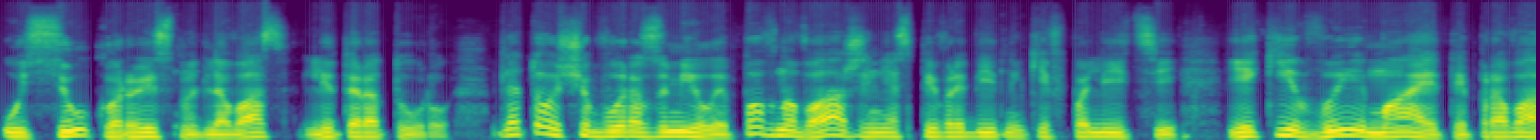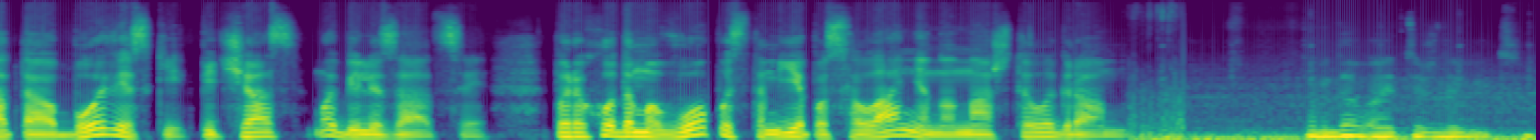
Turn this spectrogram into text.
усю корисну для вас літературу, для того, щоб ви розуміли повноваження співробітників поліції, які ви маєте права та обов'язки під час мобілізації. Переходимо в опис, там є посилання на наш телеграм. Так давайте ж дивіться.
